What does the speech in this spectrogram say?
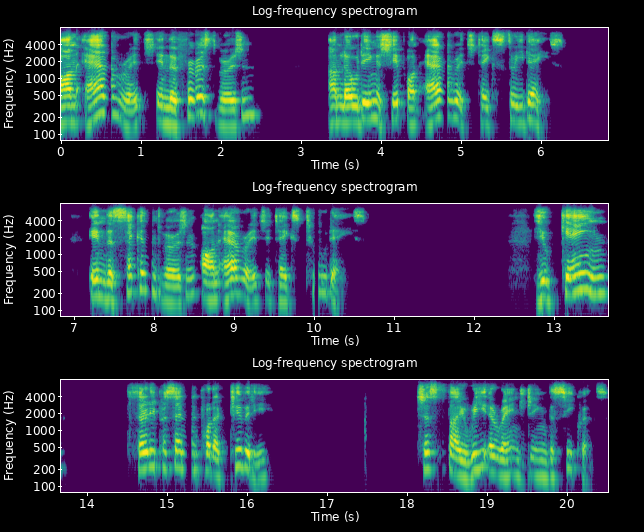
on average, in the first version, unloading a ship on average takes three days. In the second version, on average, it takes two days. You gain 30% productivity just by rearranging the sequence,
